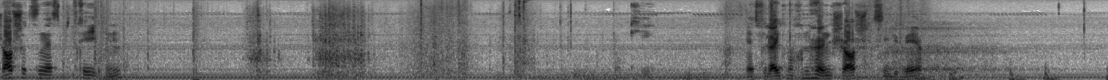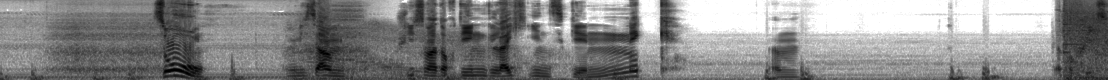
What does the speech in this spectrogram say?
Scharfschützennest betreten. Okay. Jetzt vielleicht noch ein Scharfschützengewehr. So. Würde ich sagen, schießen wir doch den gleich ins Genick. Ähm. Ja, Profis.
